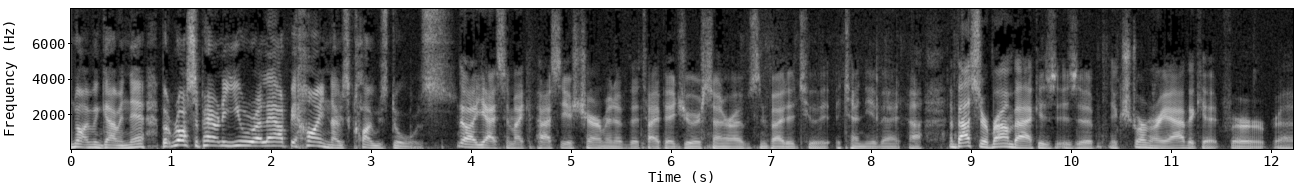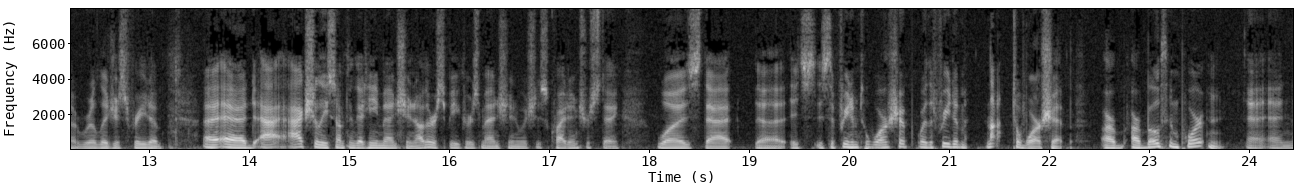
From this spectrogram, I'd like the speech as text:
not even going there. But Ross, apparently, you were allowed behind those closed doors. Uh, yes, in my capacity as chairman of the Taipei Jewish Center, I was invited to attend the event. Uh, ambassador Brownback is is an extraordinary advocate for uh, religious freedom, and actually something that he mentioned, other speakers mentioned, which is quite interesting, was that uh, it's, it's the freedom to worship or the freedom not to worship are, are both important. And,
